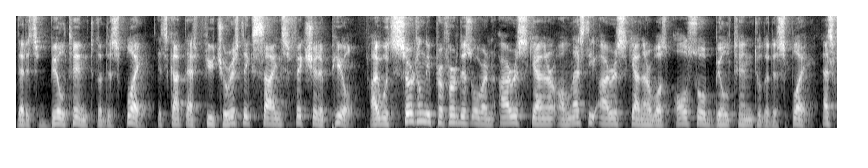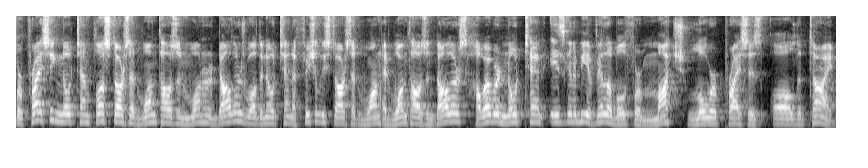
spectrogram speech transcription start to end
that it's built into the display. It's got that futuristic science fiction appeal. I would certainly prefer this over an iris scanner unless the iris scanner was also built into the display. As for pricing, Note 10 Plus starts at $1,100 while the Note 10 officially starts at one at $1,000. However, Note 10 is going to be available for much lower prices all the time.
